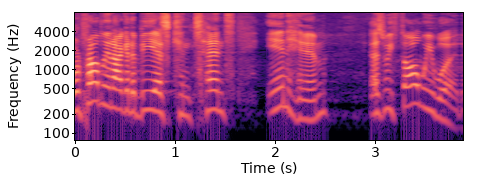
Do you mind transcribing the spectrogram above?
we're probably not going to be as content in Him as we thought we would.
